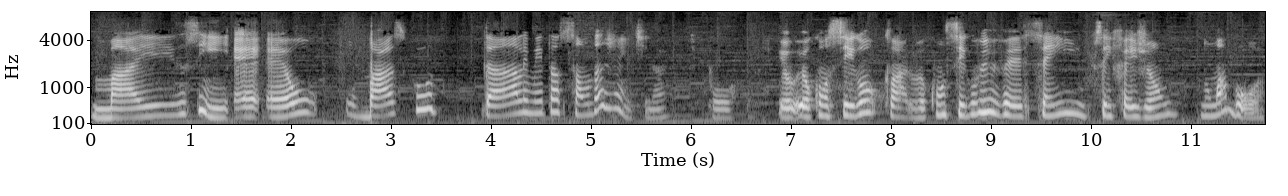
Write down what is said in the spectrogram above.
Mas assim, é, é o, o básico da alimentação da gente, né? Tipo, eu, eu consigo, claro, eu consigo viver sem, sem feijão numa boa.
